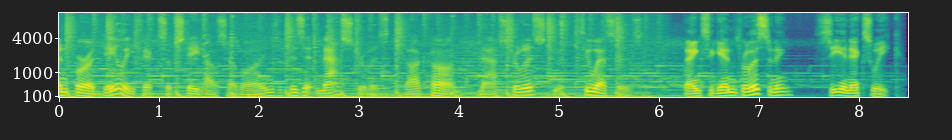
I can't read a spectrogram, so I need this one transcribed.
And for a daily fix of Statehouse headlines, visit massterlist.com. MASSterList with two S's. Thanks again for listening. See you next week.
